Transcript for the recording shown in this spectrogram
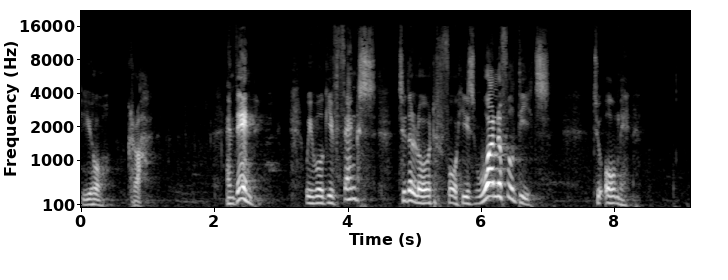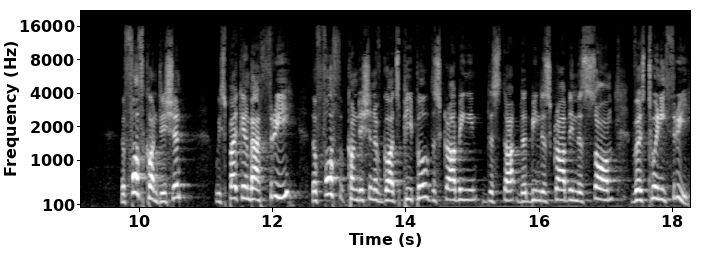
your cry. And then we will give thanks to the Lord for His wonderful deeds to all men. The fourth condition, we've spoken about three. The fourth condition of God's people, describing, being described in the Psalm, verse 23.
